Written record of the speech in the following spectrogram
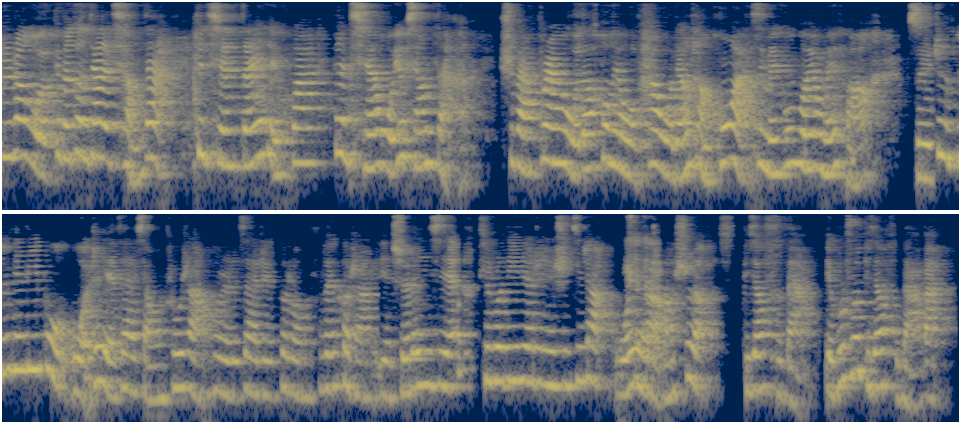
就是让我变得更加的强大。这钱咱也得花，但钱我又想攒。是吧？不然我到后面我怕我两场空啊，既没工作又没房，所以这个存钱第一步，我这也在小红书上或者是在这个各种付费课上也学了一些。听说第一件事情是记账，我也尝试了，比较复杂，也不是说比较复杂吧，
